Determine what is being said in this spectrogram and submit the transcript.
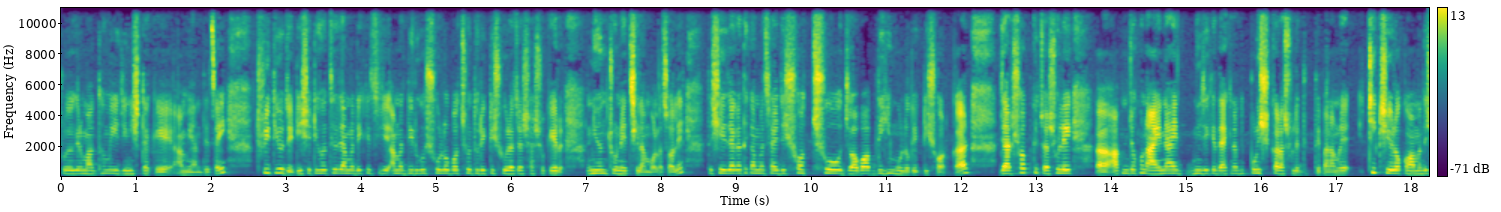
প্রয়োগের মাধ্যমে এই জিনিসটাকে আমি আনতে চাই। তৃতীয় যেটি সেটি হচ্ছে যে আমরা দেখেছি যে আমরা দীর্ঘ ষোলো বছর ধরে একটি স্বৈরাচার শাসকের নিয়ন্ত্রণে ছিলাম বলা চলে। তো সেই জায়গা থেকে আমরা চাই যে স্বচ্ছ, জবাবদিহিমূলক একটি সরকার, যার সব কিছু আসলে আপনি যখন আয়নায় নিজেকে দেখেন, আপনি পরিষ্কার আসলে দেখতে পান। আমরা ঠিক সেরকম আমাদের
